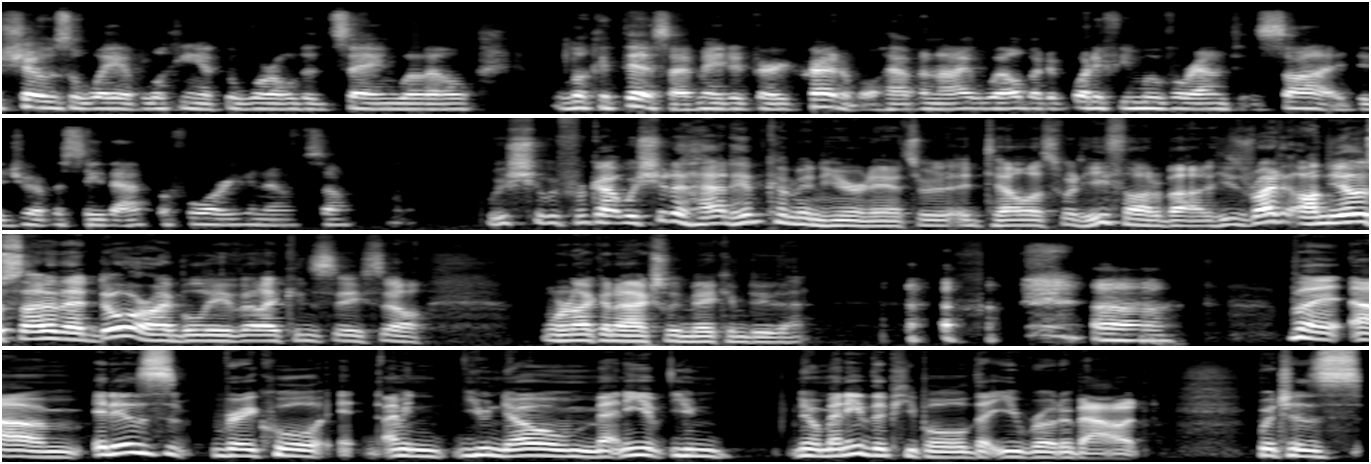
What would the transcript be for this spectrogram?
shows a way of looking at the world and saying well look at this i've made it very credible haven't i? Well but if, what if you move around to the side? Did you ever see that before you know so. We should we forgot we should have had him come in here and answer and tell us what he thought about it. He's right on the other side of that door i believe that i can see so we're not going to actually make him do that uh, but um, it is very cool i mean you know many of you know many of the people that you wrote about which is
